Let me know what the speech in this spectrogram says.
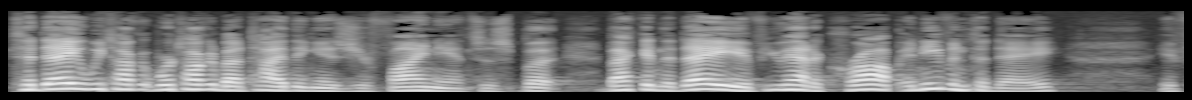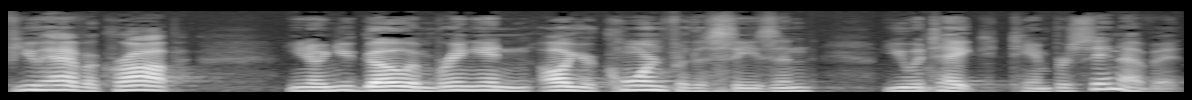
today we talk, we're talking about tithing as your finances, but back in the day, if you had a crop, and even today, if you have a crop, you know, and you go and bring in all your corn for the season, you would take 10% of it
